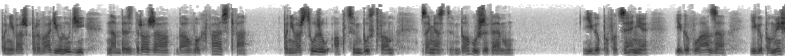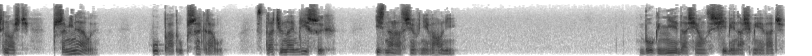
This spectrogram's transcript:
ponieważ prowadził ludzi na bezdroża bałwochwalstwa, ponieważ służył obcym bóstwom zamiast Bogu żywemu, jego powodzenie, jego władza, jego pomyślność przeminęły. Upadł, przegrał, stracił najbliższych i znalazł się w niewoli. Bóg nie da się z siebie naśmiewać.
